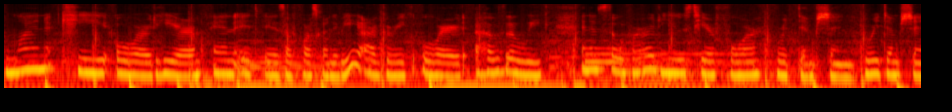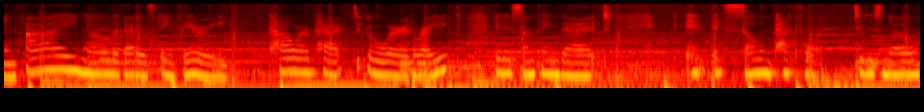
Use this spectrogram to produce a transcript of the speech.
one key word here, and it is, of course, going to be our Greek word of the week, and it's the word used here for redemption. Redemption. I know that that is a very power packed word, right? It is something that it, it's so impactful to just know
